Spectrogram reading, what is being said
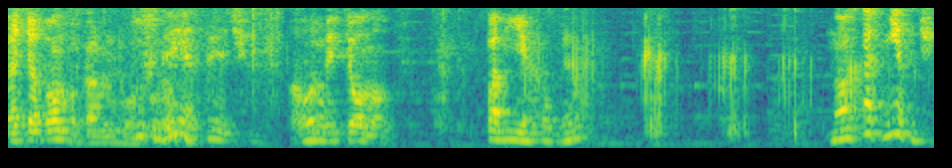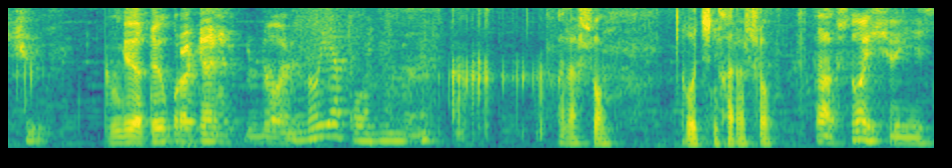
Я тебя потом покормлю. Слушай, да я спрячу. А вот Ну. и Тёма. Подъехал, да? Ну, оставь нету чуть-чуть. Нет, ты протянешь педаль. Ну, я понял, да. Хорошо. Очень хорошо. Так, что еще есть?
